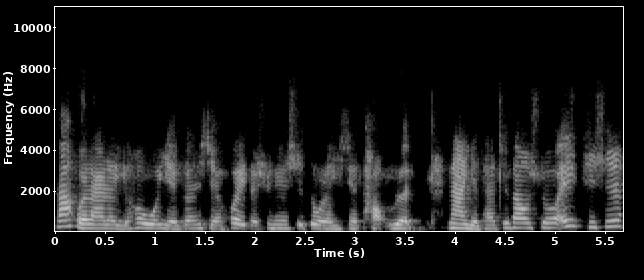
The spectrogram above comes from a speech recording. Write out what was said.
那回来了以后，我也跟协会的训练师做了一些讨论，那也才知道说，哎，其实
